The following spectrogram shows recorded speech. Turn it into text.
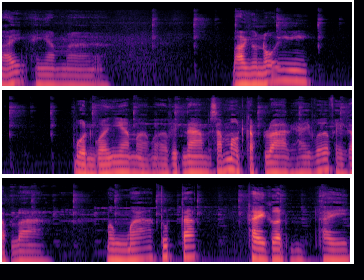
đấy anh em uh, bao nhiêu nỗi buồn của anh em ở, ở Việt Nam. Sắm một cặp loa thì hay vớ phải gặp loa. Mông má tút tát thay gần thay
